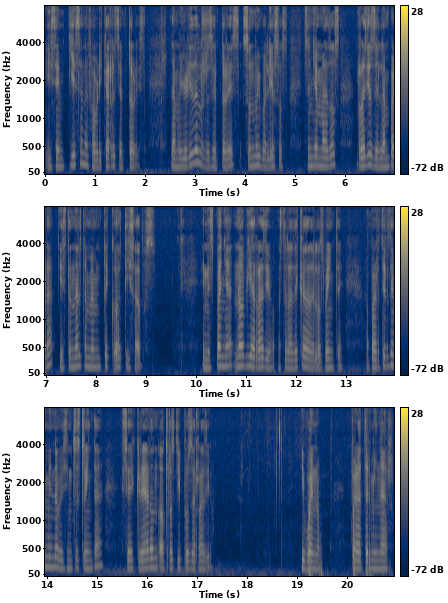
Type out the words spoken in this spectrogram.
y se empiezan a fabricar receptores. La mayoría de los receptores son muy valiosos, son llamados radios de lámpara y están altamente cotizados. En España no había radio hasta la década de los 20. A partir de 1930 se crearon otros tipos de radio. Y bueno, para terminar,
